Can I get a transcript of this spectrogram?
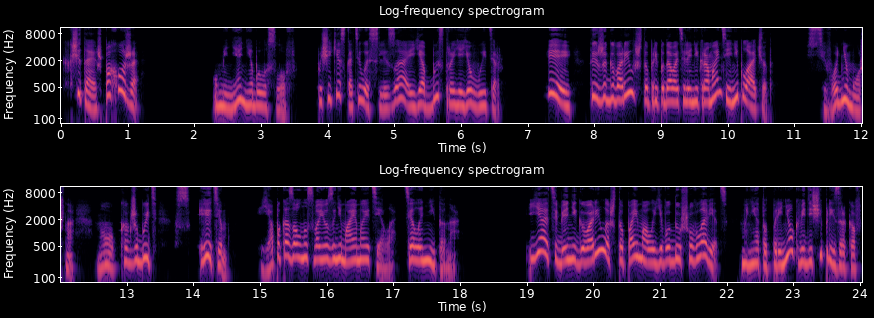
Как считаешь, похоже? У меня не было слов. По щеке скатилась слеза, и я быстро ее вытер. «Эй, ты же говорил, что преподаватели некромантии не плачут». «Сегодня можно, но как же быть с этим?» Я показал на свое занимаемое тело, тело Нитона. «Я тебе не говорила, что поймала его душу в ловец. Мне тот паренек, видящий призраков,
